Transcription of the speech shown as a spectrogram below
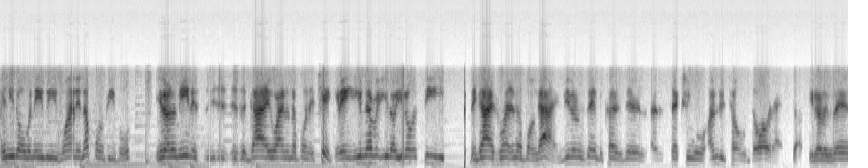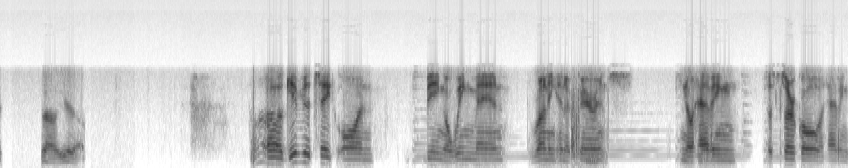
and you know when they be winding up on people, you know what I mean? It's it's, it's a guy winding up on a chick. It ain't you never you know you don't see the guys winding up on guys. You know what I'm saying? Because there's a sexual undertone to all of that stuff. You know what I'm saying? So you know. Uh, give your take on being a wingman, running interference, you know, having a circle and having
